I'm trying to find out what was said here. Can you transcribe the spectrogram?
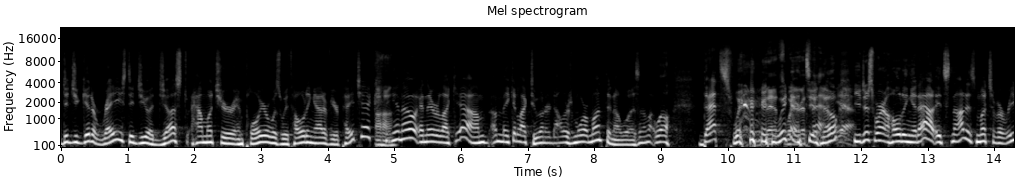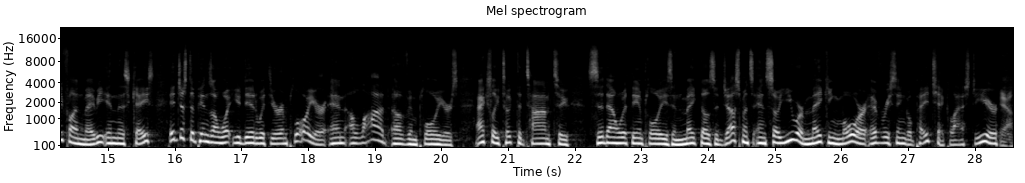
did you get a raise? Did you adjust how much your employer was withholding out of your paycheck? Uh-huh. You know, and they were like, "Yeah, I'm, I'm making like two hundred dollars more a month than I was." And I'm like, "Well, that's where it That's went, where it's you at, know. yeah. You just weren't holding it out. It's not as much of a refund, maybe in this case. It just depends on what you did with your employer. And a lot of employers actually took the time to sit down with the employees and make those adjustments. And so you were making more every single paycheck last year. Yeah.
